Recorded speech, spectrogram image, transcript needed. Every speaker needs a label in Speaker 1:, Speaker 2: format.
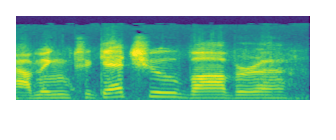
Speaker 1: coming to get you, Barbara.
